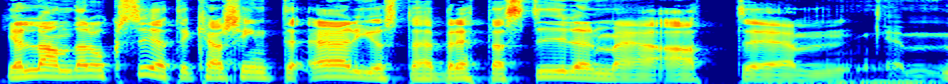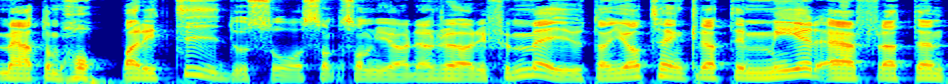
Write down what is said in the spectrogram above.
jag landar också i att det kanske inte är just det här berättarstilen med att, ehm, med att de hoppar i tid och så som, som gör den rörig för mig, utan jag tänker att det mer är för att den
